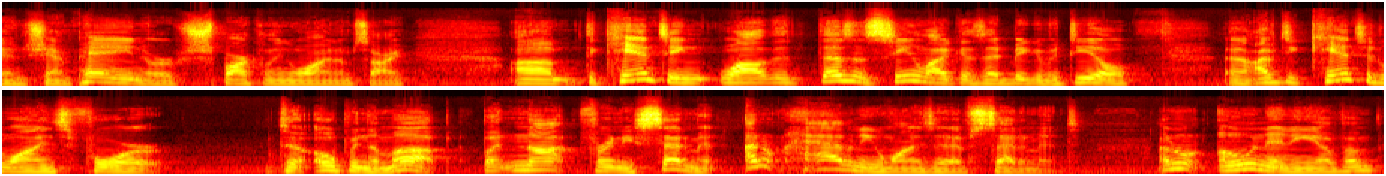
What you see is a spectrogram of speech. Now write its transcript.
and champagne or sparkling wine, I'm sorry. Um, decanting, while it doesn't seem like it's that big of a deal, uh, I've decanted wines for to open them up, but not for any sediment. I don't have any wines that have sediment. I don't own any of them,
